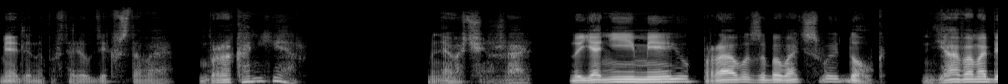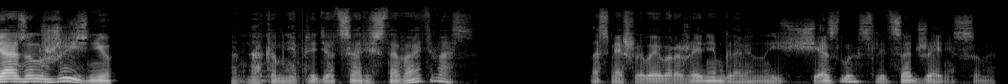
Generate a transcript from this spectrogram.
Медленно повторил Дик, вставая. Браконьер. Мне очень жаль, но я не имею права забывать свой долг. Я вам обязан жизнью. Однако мне придется арестовать вас. Насмешливое выражение мгновенно исчезло с лица Дженнисона.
